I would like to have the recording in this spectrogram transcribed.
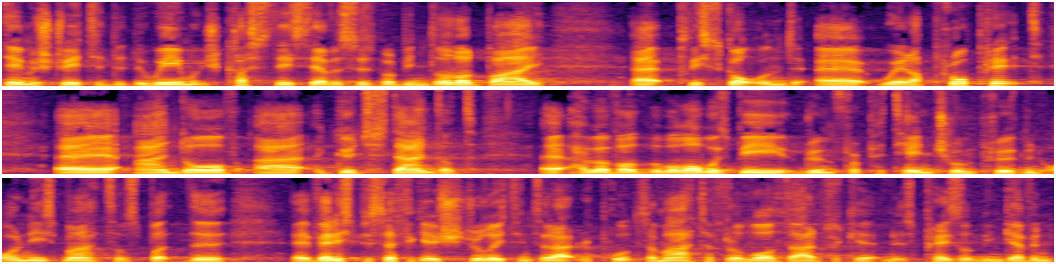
demonstrated that the way in which custody services were being delivered by uh, Police Scotland were appropriate and of a good standard. Uh, however, there will always be room for potential improvement on these matters, but the uh, very specific issue relating to that report is a matter for a Lord Advocate, and it's presently been given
